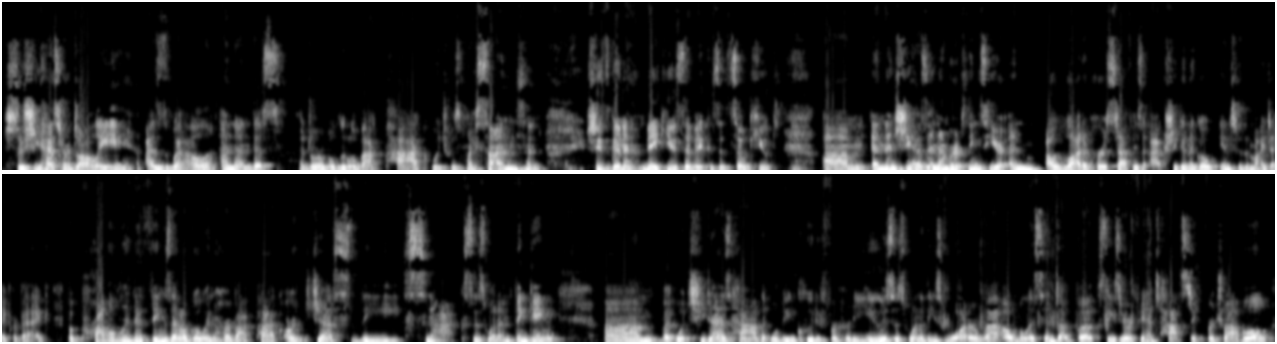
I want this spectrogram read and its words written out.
So she has her dolly as well. And then this adorable little backpack, which was my son's, and she's going to make use of it because it's so cute. Um, and then she has a number of things here, and a lot of her stuff is actually going to go into the My Diaper bag. But probably the things that'll go in her backpack are just the snacks, is what I'm thinking. Um, but what she does have that will be included for her to use is one of these Water Wow Melissa and Doug books. These are fantastic for travel.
